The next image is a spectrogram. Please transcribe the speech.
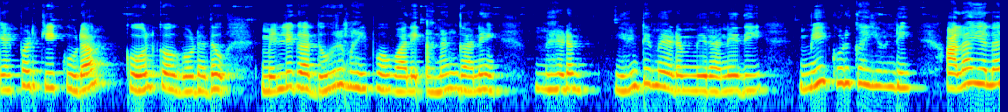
ఎప్పటికీ కూడా కోలుకోకూడదు. మెల్లిగా దూరం అయిపోవాలి అనగానే మేడం ఏంటి మేడం మీరు అనేది మీ కొడుకయ్యండి అలా ఎలా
